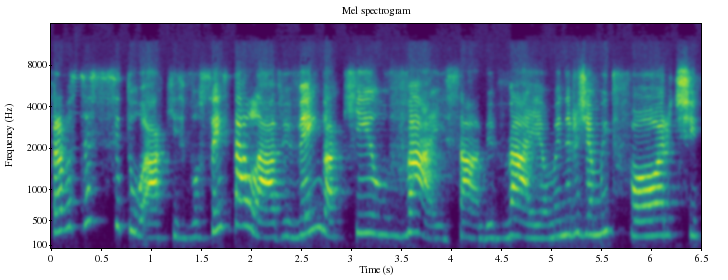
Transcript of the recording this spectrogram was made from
para você se situar que você está lá vivendo aquilo, vai, sabe? Vai, é uma energia muito forte.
